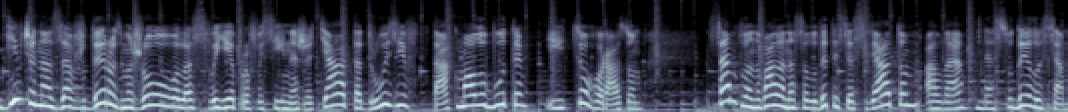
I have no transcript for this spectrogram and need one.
Дівчина завжди розмежовувала своє професійне життя та друзів, так мало бути, і цього разу. Сем планувала насолодитися святом, але не судилося.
